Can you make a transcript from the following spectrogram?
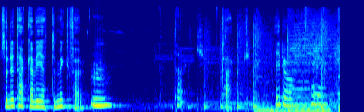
Så det tackar vi jättemycket för. Mm. Tack. Tack. Hej då. Hej då.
